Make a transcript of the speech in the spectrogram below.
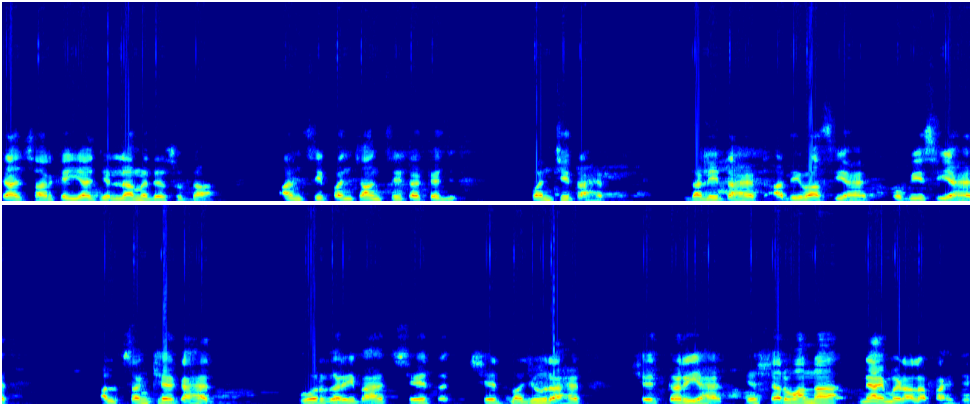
त्याचसारखे या जिल्ह्यामध्ये सुद्धा ऐंशी पंच्याऐंशी टक्के वंचित आहेत. दलित आहेत आदिवासी आहेत ओबीसी आहेत अल्पसंख्यक आहेत गोरगरीब आहेत शेत शेतमजूर आहेत शेतकरी आहेत. हे सर्वांना न्याय मिळाला पाहिजे.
